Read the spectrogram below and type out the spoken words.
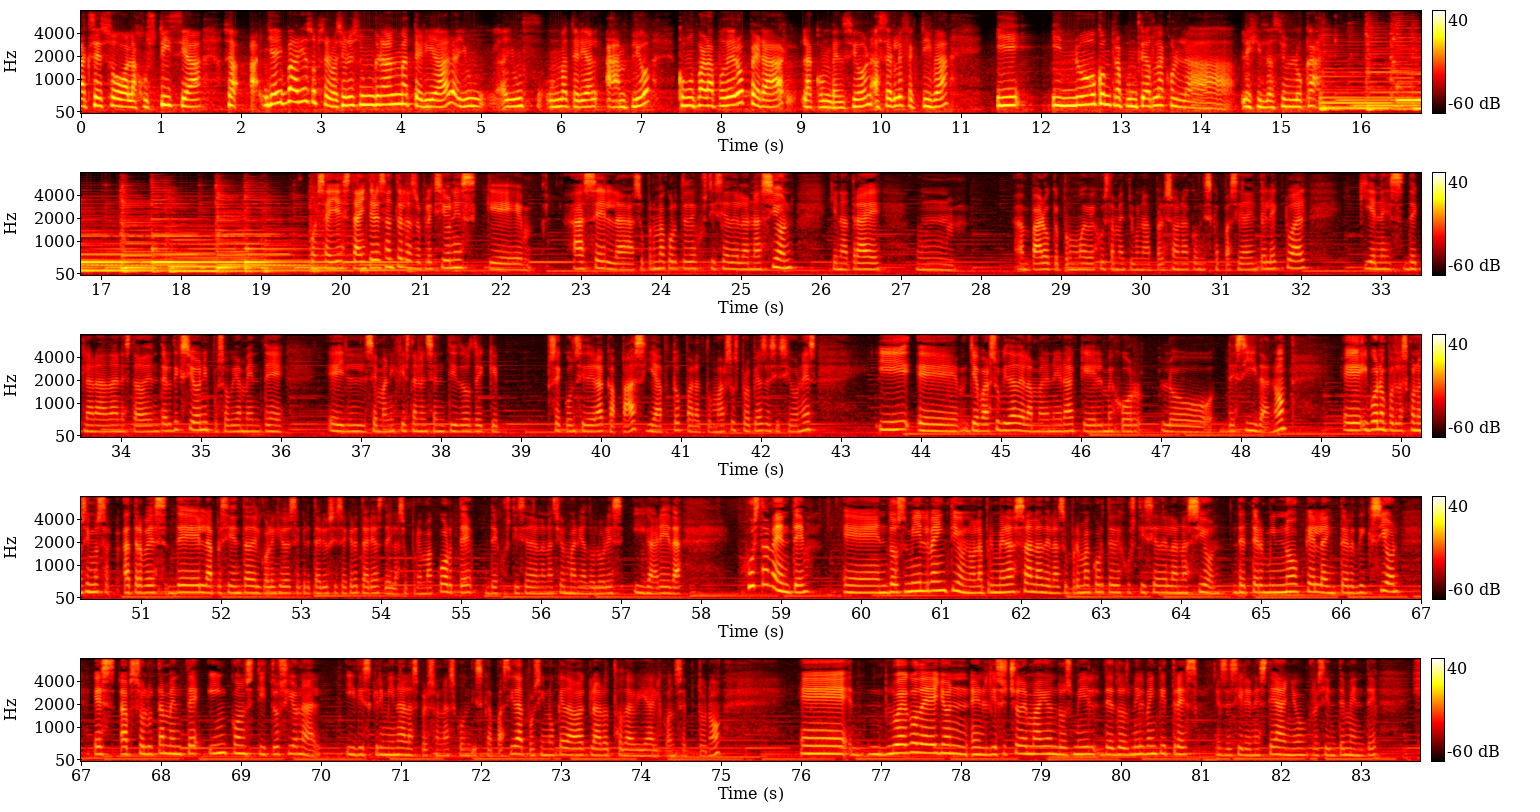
acceso a la justicia. O sea, ya hay varias observaciones, un gran material, hay un, hay un, material amplio como para poder operar la convención, hacerla efectiva y, y no contrapuntearla con la legislación local. Pues ahí está, interesantes las reflexiones que hace la Suprema Corte de Justicia de la Nación, quien atrae un amparo que promueve justamente una persona con discapacidad intelectual, quien es declarada en estado de interdicción y pues obviamente él se manifiesta en el sentido de que se considera capaz y apto para tomar sus propias decisiones y eh, llevar su vida de la manera que él mejor lo decida, ¿no? Eh, y bueno, pues las conocimos a través de la presidenta del Colegio de Secretarios y Secretarias de la Suprema Corte de Justicia de la Nación, María Dolores Higareda. Justamente en 2021, la primera sala de la Suprema Corte de Justicia de la Nación determinó que la interdicción es absolutamente inconstitucional y discrimina a las personas con discapacidad, por si no quedaba claro todavía el concepto, ¿no? Eh, luego de ello, en, el 18 de mayo en 2000, de 2023, es decir, en este año recientemente,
